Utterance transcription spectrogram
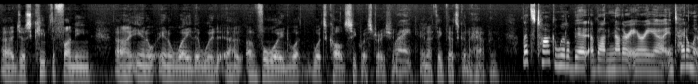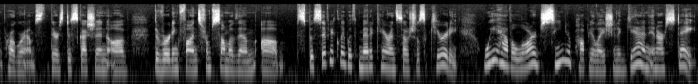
uh, just keep the funding uh, in, a, in a way that would uh, avoid what, what's called sequestration. Right. And I think that's going to happen. Let's talk a little bit about another area, entitlement programs. There's discussion of diverting funds from some of them, um, specifically with Medicare and Social Security. We have a large senior population, again, in our state.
